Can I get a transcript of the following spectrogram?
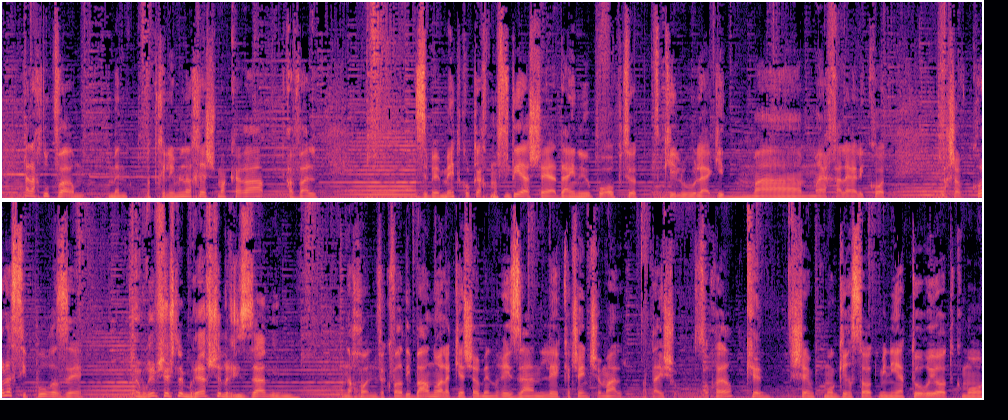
אנחנו כבר מתחילים לנחש מה קרה אבל זה באמת כל כך מפתיע שעדיין היו פה אופציות כאילו להגיד מה מה יכול היה לקרות. עכשיו כל הסיפור הזה אומרים שיש להם ריח של ריזנים. נכון וכבר דיברנו על הקשר בין ריזן לקצ'יין שמל מתישהו זוכר כן. שהם כמו גרסאות מיניאטוריות כמו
